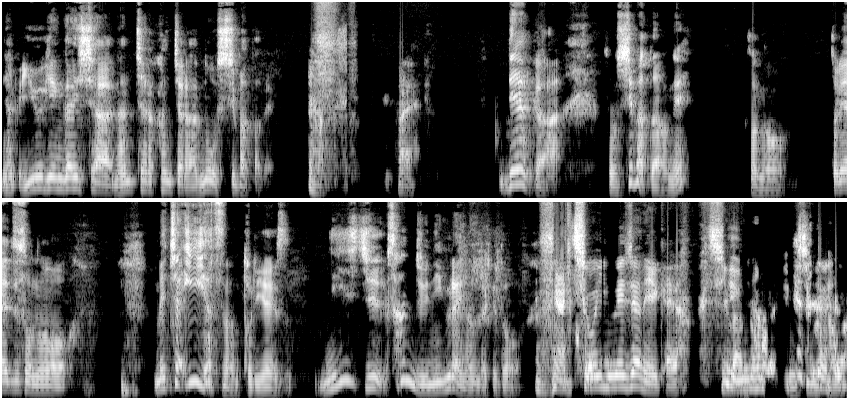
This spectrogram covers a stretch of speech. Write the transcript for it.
なんか有限会社なんちゃらかんちゃらの柴田で。はい。で、なんか、その柴田はね、その、とりあえずその、めっちゃいいやつなの、とりあえず。20、32ぐらいなんだけど、いや、ちょい上じゃねえかよ。上芝なんだけど、柴田は。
